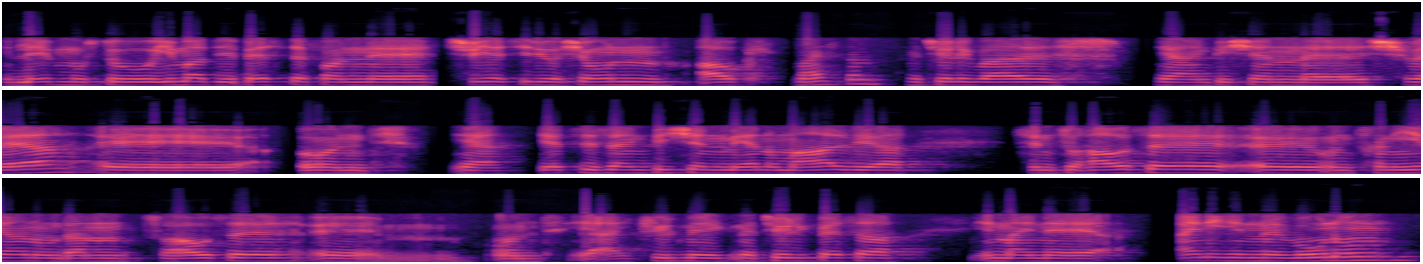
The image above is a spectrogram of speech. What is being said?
im Leben musst du immer die Beste von äh, schwierigen Situationen auch meistern. Natürlich war es ja ein bisschen äh, schwer äh, und ja, jetzt ist es ein bisschen mehr normal. Wir sind zu Hause äh, und trainieren und dann zu Hause ähm, und ja, ich fühle mich natürlich besser in meine einigen Wohnungen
